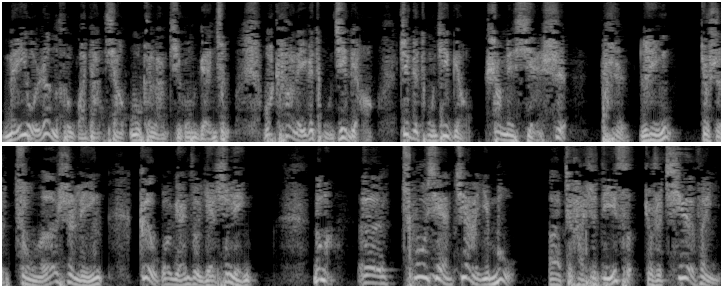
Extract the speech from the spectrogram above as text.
没有任何国家向乌克兰提供援助。我看了一个统计表，这个统计表上面显示是零，就是总额是零，各国援助也是零。那么，呃，出现这样一幕。呃，这还是第一次，就是七月份，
